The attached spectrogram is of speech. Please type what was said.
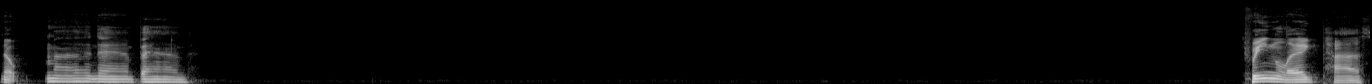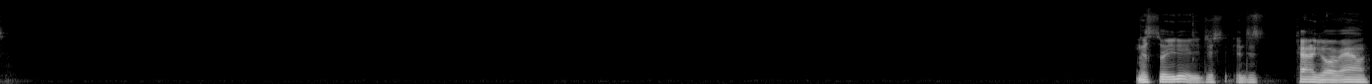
Nope. My damn bam. Tween leg pass. This is what you do. You just you just kind of go around.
